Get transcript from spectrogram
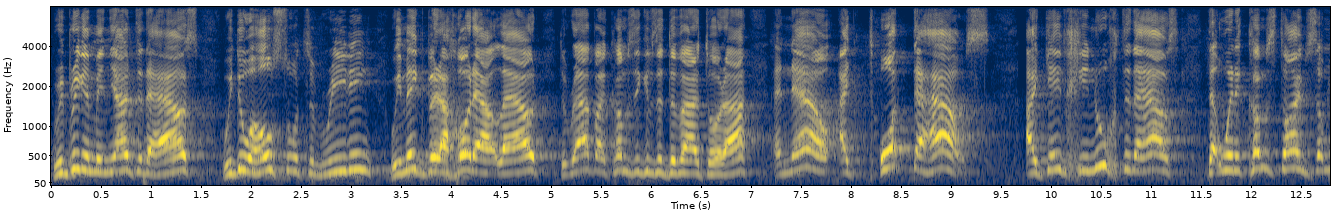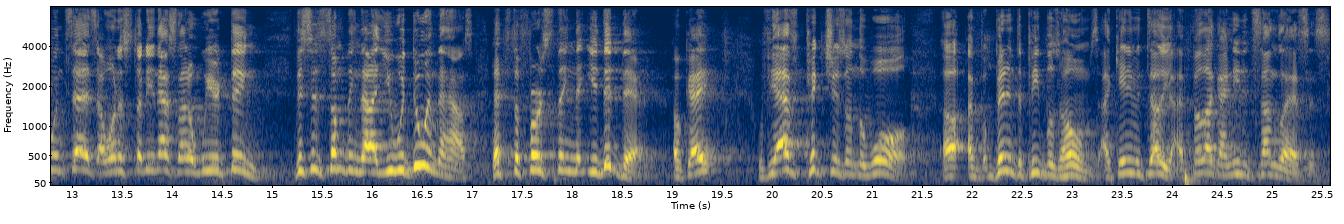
We bring a minyan to the house. We do a whole sorts of reading. We make berachot out loud. The rabbi comes and gives a devar Torah, and now I taught the house. I gave chinuch to the house that when it comes time, someone says, "I want to study in the house." Not a weird thing. This is something that you would do in the house. That's the first thing that you did there. Okay. If you have pictures on the wall, uh, I've been into people's homes. I can't even tell you. I felt like I needed sunglasses.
